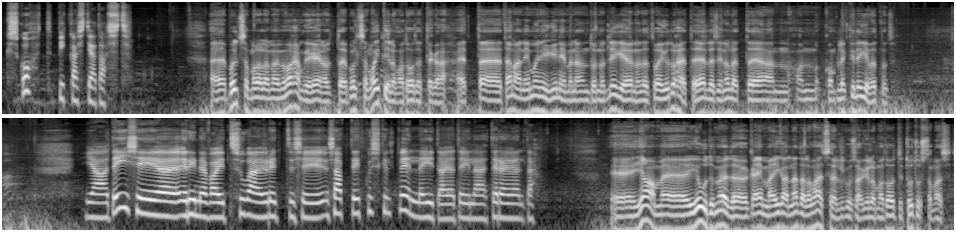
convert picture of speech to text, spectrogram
üks koht pikast jadast? Äh, Põltsamaal oleme me varemgi käinud äh, Põltsamaa Otil oma toodetega, et täna nii mõnigi inimene on tulnud ligi ja öelnud, et oi kui tore, et te jälle siin olete ja on, on komplekti ligi võtnud. Ja teisi äh, erinevaid suveüritusi saab teid kuskilt veel leida ja teile tere öelda? ja me jõudumööda käime igal nädalavahetusel kusagil oma tooteid tutvustamas.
